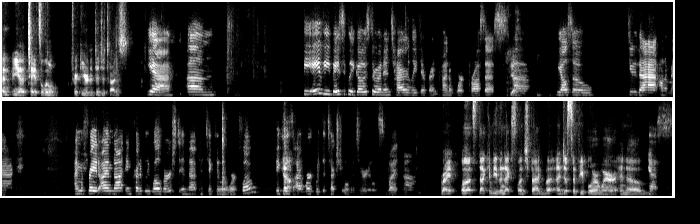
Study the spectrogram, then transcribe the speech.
and you know, it's a little trickier to digitize. Yeah. Um, the AV basically goes through an entirely different kind of work process. Yeah. Uh, we also do that on a Mac. I'm afraid I am not incredibly well versed in that particular workflow because yeah. I work with the textual materials, but. Um, right. Well, that's that can be the next lunch bag, but uh, just so people are aware. And um, yes,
